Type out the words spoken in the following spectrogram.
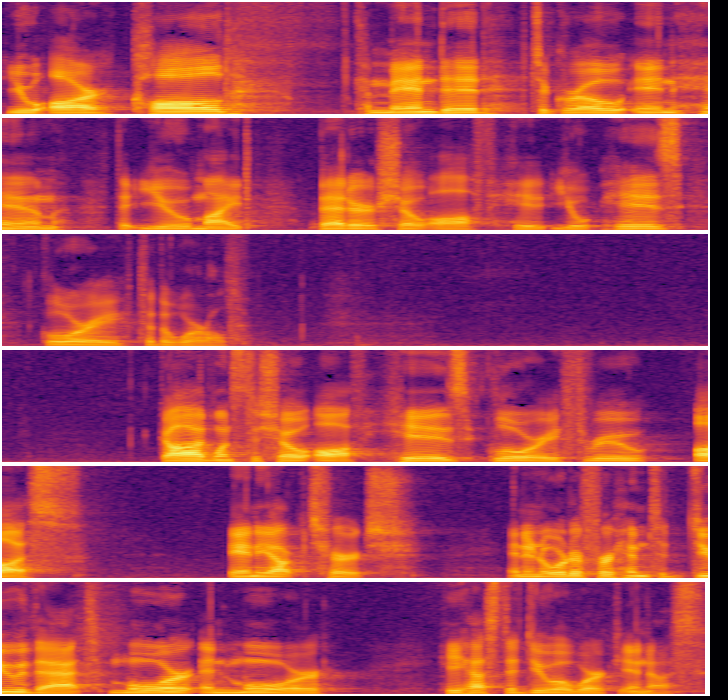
You are called, commanded to grow in Him that you might better show off His, glory to the world. God wants to show off His glory through us, Antioch Church. And in order for Him to do that more and more, he has to do a work in us.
